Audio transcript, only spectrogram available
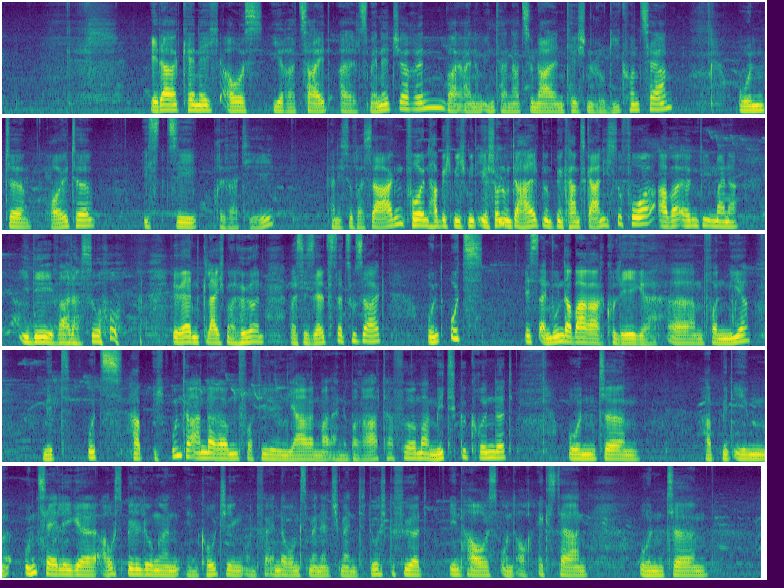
Edda kenne ich aus ihrer Zeit als Managerin bei einem internationalen Technologiekonzern. Und äh, heute ist sie Privatier kann ich sowas sagen. Vorhin habe ich mich mit ihr schon unterhalten und mir kam es gar nicht so vor, aber irgendwie in meiner Idee war das so. Wir werden gleich mal hören, was sie selbst dazu sagt. Und Utz ist ein wunderbarer Kollege äh, von mir. Mit Utz habe ich unter anderem vor vielen Jahren mal eine Beraterfirma mitgegründet und ähm, habe mit ihm unzählige Ausbildungen in Coaching und Veränderungsmanagement durchgeführt in-house und auch extern. Und ähm,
